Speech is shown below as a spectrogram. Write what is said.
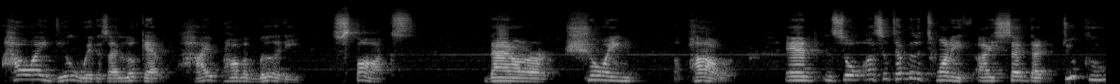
how I deal with is I look at high probability stocks that are showing a power. And, and so on September the 20th, I said that Docu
